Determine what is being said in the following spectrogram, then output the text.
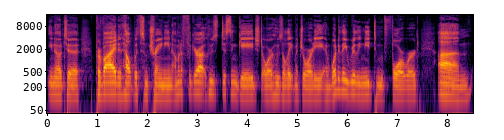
you know, to provide and help with some training. I'm going to figure out who's disengaged or who's a late majority and what do they really need to move forward. Um,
